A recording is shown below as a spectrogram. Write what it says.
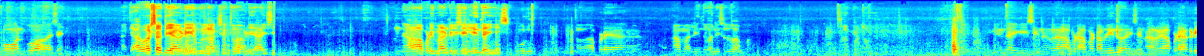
પવન બહુ આવે છે. અત્યારે વરસાદી આગળ એવું લાગશે તો આગળ આવી છે. આ આપણી માંડવી છે, લીંદાઈ ગઈ છે, પૂરું. હવે આપણે આમાં લીંદવાની છે આમાં આ પટ્ટો. લીંદાઈ ગઈ છે ને હવે આપણે આ પટ્ટામાં લીંદવાની છે ને હવે આપણે આગળ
